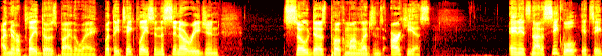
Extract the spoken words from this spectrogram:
I've never played those, by the way, but they take place in the Sinnoh region. So does Pokemon Legends Arceus and it's not a sequel, it's a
